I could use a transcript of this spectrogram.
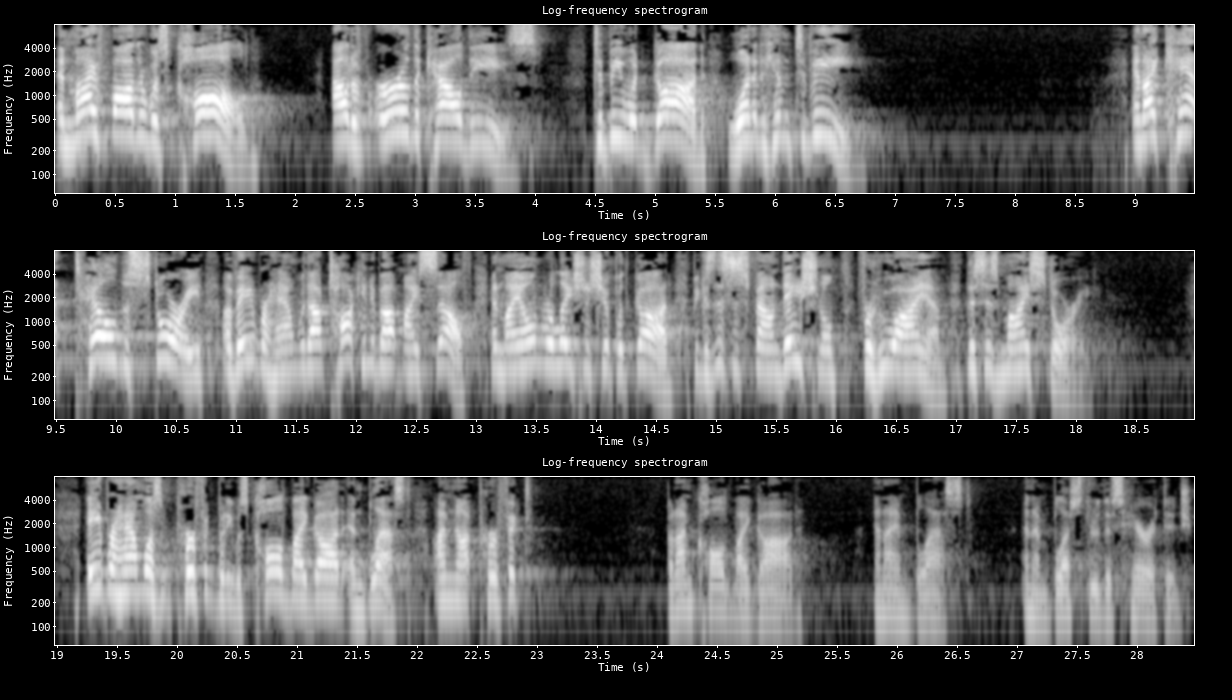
And my father was called out of Ur the Chaldees to be what God wanted him to be. And I can't tell the story of Abraham without talking about myself and my own relationship with God because this is foundational for who I am. This is my story. Abraham wasn't perfect, but he was called by God and blessed. I'm not perfect, but I'm called by God and I am blessed. And I'm blessed through this heritage,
